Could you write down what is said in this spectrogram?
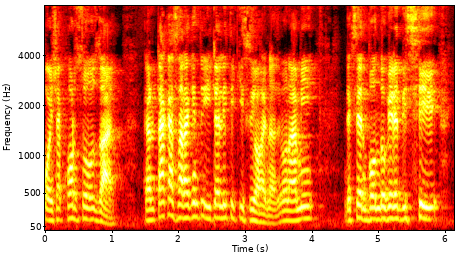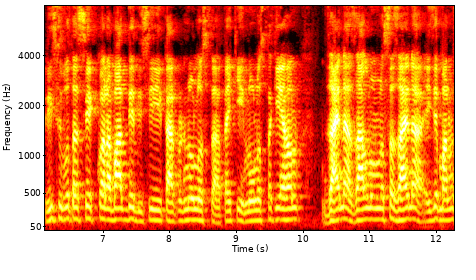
পয়সা খরচও যায়, কারণ টাকা ছাড়া কিন্তু ইটালিতে কিছু হয় না। যেমন আমি দেখছেন, বন্ধ করে দিছি রিসিভতা চেক করা বাদ দিয়ে দিছি, তারপরে নলস্তা। তাই কি, নলস্তা কি এখন যায় না? জাল নলস্তা যায় না? এই যে মানুষ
